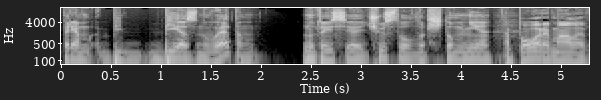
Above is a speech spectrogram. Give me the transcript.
прям бездну в этом, ну, то есть я чувствовал вот, что мне... Опоры мало.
